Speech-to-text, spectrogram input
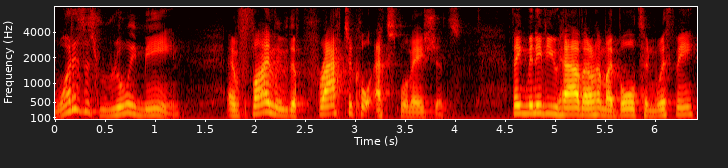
What does this really mean? And finally, the practical explanations. I think many of you have, I don't have my bulletin with me,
